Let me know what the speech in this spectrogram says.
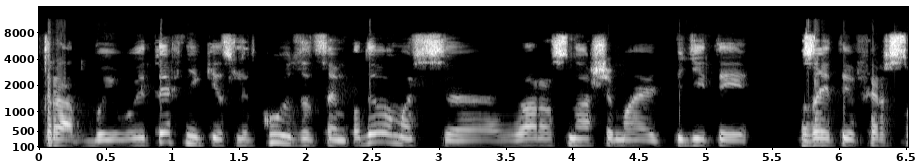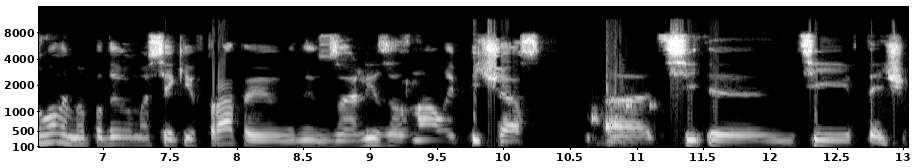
втрат бойової техніки, слідкують за цим. Подивимось. Зараз наші мають підійти, зайти в Херсон. і Ми подивимося, які втрати вони взагалі зазнали під час е, ці, е, цієї втечі.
